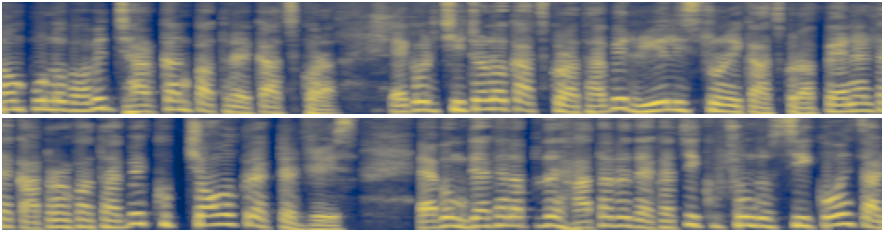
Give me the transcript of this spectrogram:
সম্পূর্ণভাবে ঝাড়খান পাথরের কাজ করা। একেবারে চিটানো কাজ করা থাকবে রিয়েল স্টোনের কাজ করা। প্যানেলটা কাটার কথা থাকবে, খুব চমৎকার একটা ড্রেস এবং দেখেন আপনাদের হাতারে দেখাচ্ছি খুব সুন্দর সিকোয়েন্স আর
